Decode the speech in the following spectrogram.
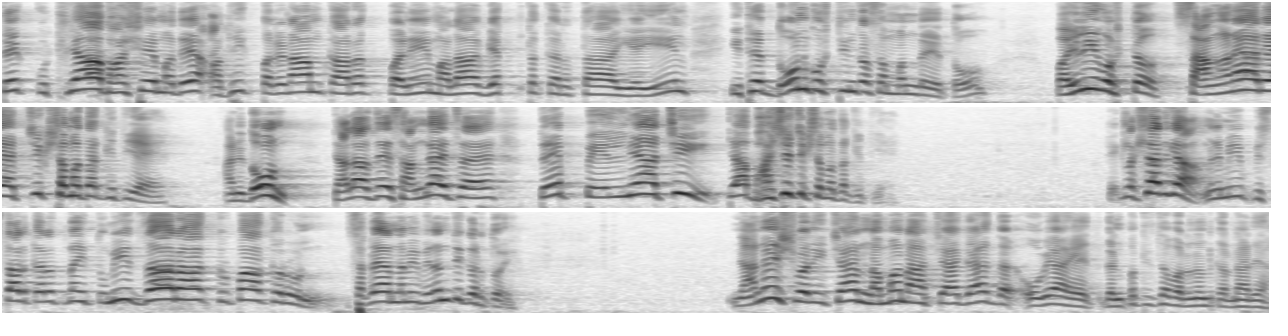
ते कुठल्या भाषेमध्ये अधिक परिणामकारकपणे मला व्यक्त करता येईल इथे दोन गोष्टींचा संबंध येतो. पहिली गोष्ट सांगणाऱ्याची क्षमता किती आहे? आणि दोन त्याला जे सांगायचं आहे ते पेलण्याची त्या भाषेची क्षमता किती आहे? एक लक्षात घ्या म्हणजे मी विस्तार करत नाही तुम्ही जरा कृपा करून सगळ्यांना मी विनंती करतोय. ज्ञानेश्वरीच्या नमनाच्या ज्या ग ओव्या आहेत गणपतीचं वर्णन करणाऱ्या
